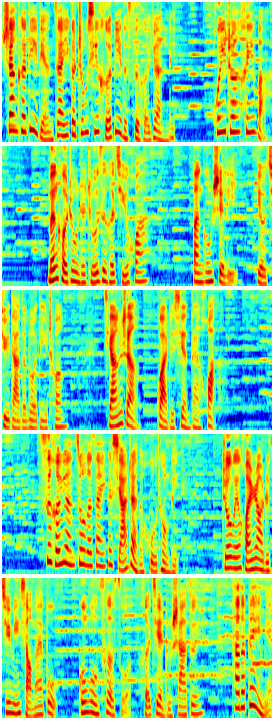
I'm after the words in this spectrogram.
上课地点在一个中西合璧的四合院里，灰砖黑瓦，门口种着竹子和菊花。办公室里有巨大的落地窗，墙上挂着现代画。四合院坐落在一个狭窄的胡同里，周围环绕着居民小卖部、公共厕所和建筑沙堆。它的背面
